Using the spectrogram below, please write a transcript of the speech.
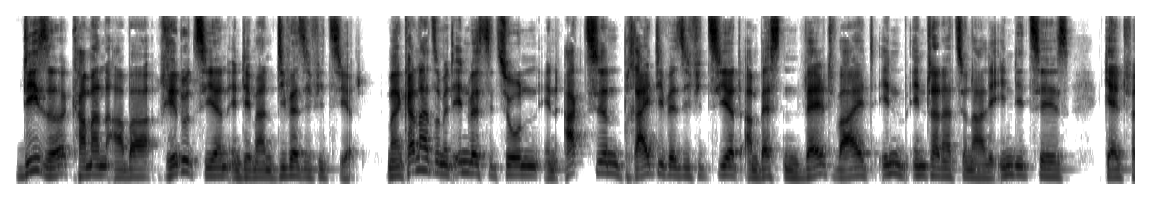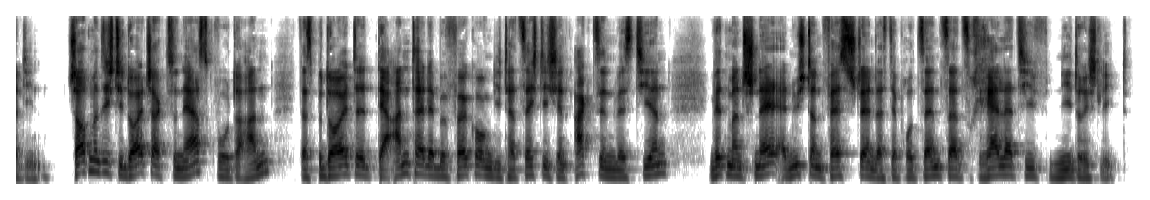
Diese kann man aber reduzieren, indem man diversifiziert. Man kann also mit Investitionen in Aktien breit diversifiziert, am besten weltweit in internationale Indizes Geld verdienen. Schaut man sich die deutsche Aktionärsquote an, das bedeutet der Anteil der Bevölkerung, die tatsächlich in Aktien investieren, wird man schnell ernüchternd feststellen, dass der Prozentsatz relativ niedrig liegt.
